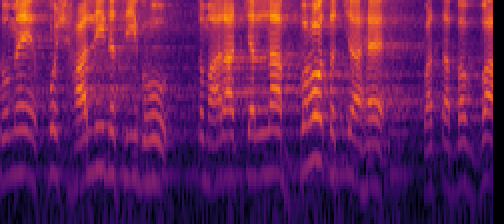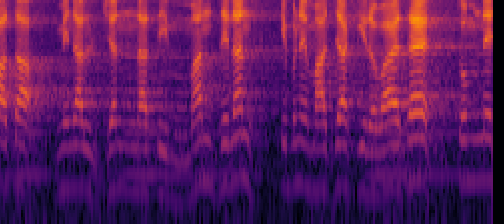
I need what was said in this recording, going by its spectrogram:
तुम्हें खुशहाली नसीब हो, तुम्हारा चलना बहुत अच्छा है। पतबवाता मिनल जन्नति मंजिलन। इब्ने माजा की रवायत है, तुमने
